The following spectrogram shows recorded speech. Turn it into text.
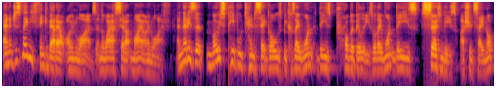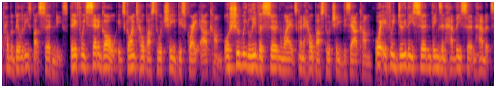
And it just made me think about our own lives and the way I set up my own life. And that is that most people tend to set goals because they want these probabilities or they want these certainties, I should say, not probabilities, but certainties. That if we set a goal, it's going to help us to achieve this great outcome. Or should we live a certain way, it's going to help us to achieve this outcome. Or if we do these certain things and have these certain habits,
